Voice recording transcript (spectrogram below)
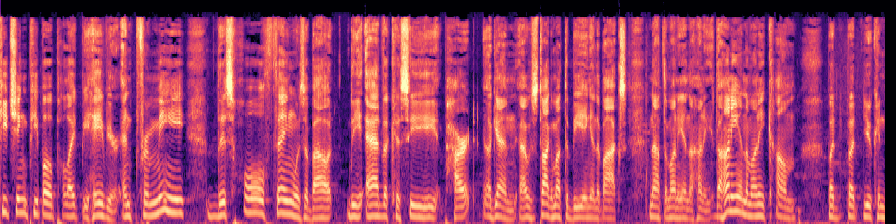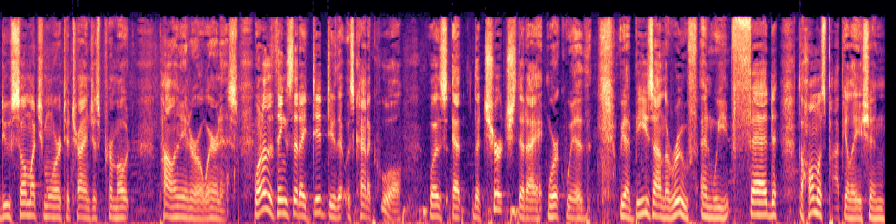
teaching people polite behavior. And for me, this whole thing was about the advocacy part. Again, I was talking about the being in the box, not the money and the honey. The honey and the money come, but but you can do so much more to try and just promote pollinator awareness. One of the things that I did do that was kind of cool was at the church that I work with, we had bees on the roof and we fed the homeless population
